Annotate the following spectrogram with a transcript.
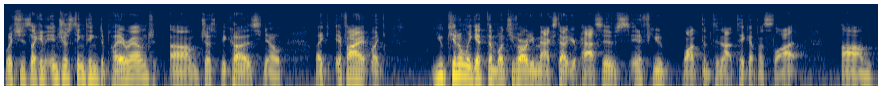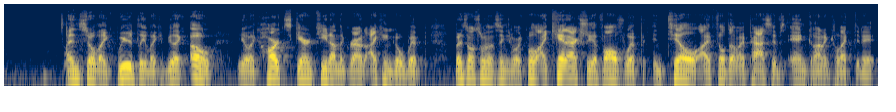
which is like an interesting thing to play around. Um, just because you know, like if I like, you can only get them once you've already maxed out your passives. If you want them to not take up a slot, um, and so like weirdly, like it'd be like, oh, you know, like hearts guaranteed on the ground, I can go whip. But it's also one of those things where like, well, I can't actually evolve whip until I filled out my passives and gone and collected it.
